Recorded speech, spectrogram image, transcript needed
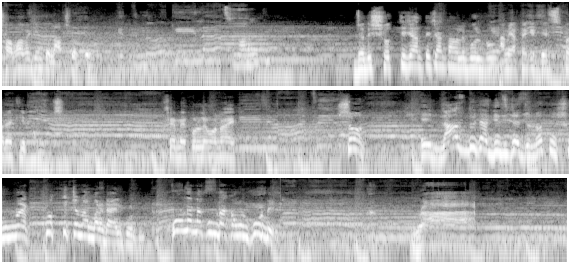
স্বভাবে কিন্তু নাচ করতে হবে। যদি সত্যি জানতে চান তাহলে বলব আমি আপনাকে ডেসপারেটলি ভালোবাসি। প্রেমে পড়লে মনে হয় শোন এই লাস্ট দুইটা ডিজিটের জন্য তুই শূন্য এক প্রত্যেকটা নাম্বারে ডায়াল করবি। কোন না কোনটা কেমন পড়বে? রা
